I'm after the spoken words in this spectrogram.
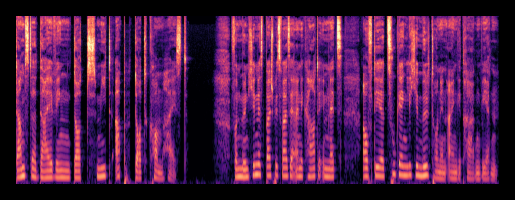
dumpsterdiving.meetup.com heißt. Von München ist beispielsweise eine Karte im Netz, auf der zugängliche Mülltonnen eingetragen werden.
